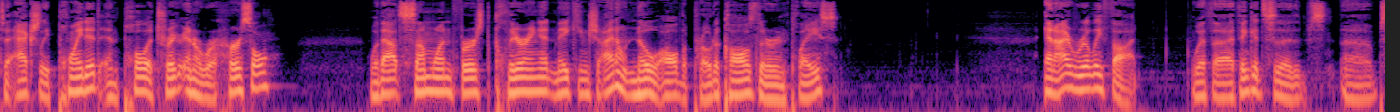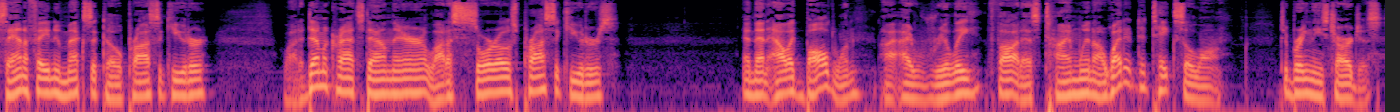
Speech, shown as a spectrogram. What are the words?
to actually point it and pull a trigger in a rehearsal without someone first clearing it, making sure. I don't know all the protocols that are in place. And I really thought, with uh, I think it's a, a Santa Fe, New Mexico prosecutor, a lot of Democrats down there, a lot of Soros prosecutors, and then Alec Baldwin, I, I really thought as time went on, why did it take so long to bring these charges?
